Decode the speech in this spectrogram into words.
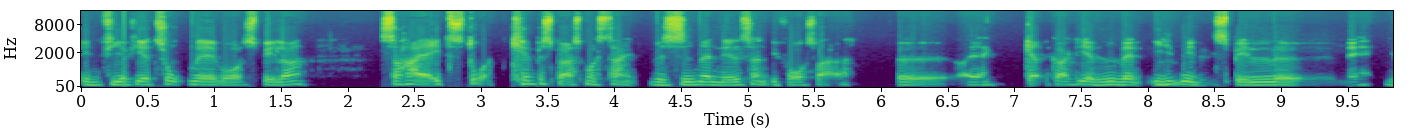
en 4-4-2 med vores spillere, så har jeg et stort, kæmpe spørgsmålstegn ved siden af Nelson i forsvaret. Øh, og jeg gad godt lige at vide, hvem I vil spille øh, med i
